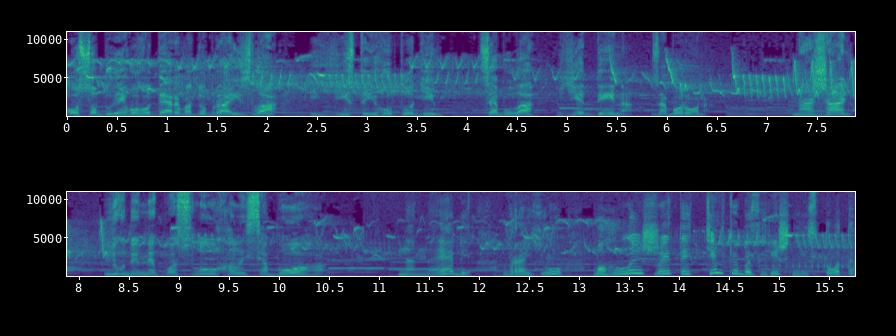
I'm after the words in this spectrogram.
особливого дерева добра і зла і їсти його плодів. Це була єдина заборона. На жаль, люди не послухалися Бога. На небі, в раю могли жити тільки безгрішні істоти.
